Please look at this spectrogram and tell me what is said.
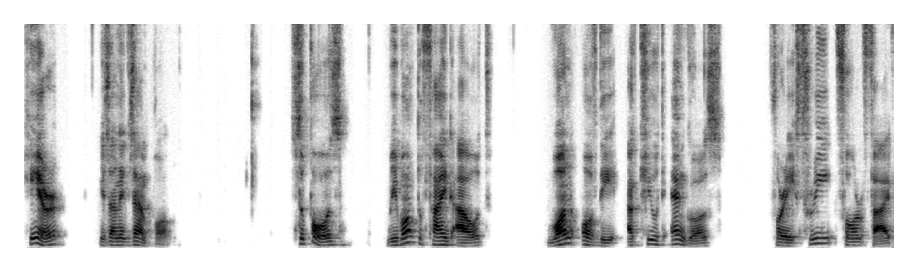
Here is an example. Suppose we want to find out one of the acute angles for a 3, 4, 5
